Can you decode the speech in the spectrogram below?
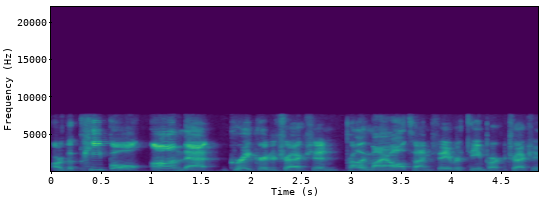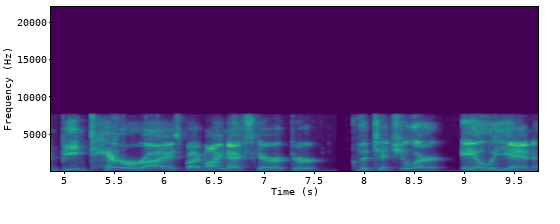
are the people on that great, great attraction, probably my all time favorite theme park attraction, being terrorized by my next character, the titular alien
